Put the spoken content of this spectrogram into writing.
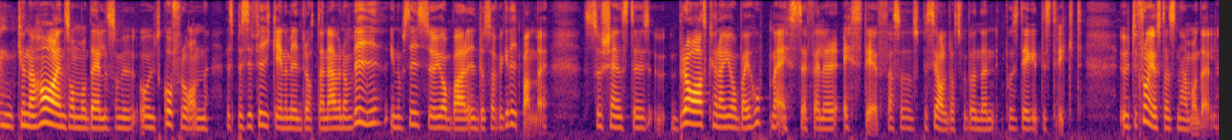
kunna ha en sån modell som och utgå från det specifika inom idrotten, även om vi inom SISU jobbar idrottsövergripande, så känns det bra att kunna jobba ihop med SF eller SDF, alltså specialidrottsförbunden på sitt eget distrikt, utifrån just en sån här modell.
